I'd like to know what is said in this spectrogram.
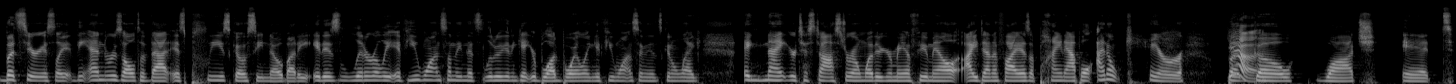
But seriously, the end result of that is please go see Nobody. It is literally, if you want something that's literally going to get your blood boiling, if you want something that's going to like ignite your testosterone, whether you're male, female, identify as a pineapple, I don't care. But Yeah. go watch it.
